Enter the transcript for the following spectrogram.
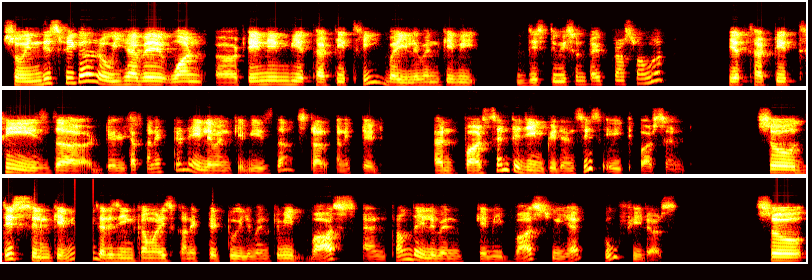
So in this figure we have a one uh, 10 MVA 33 by 11 kV distribution type transformer. Here 33 is the delta connected, 11 kV is the star connected and percentage impedance is 8%. So this 11 kV that is incomer is connected to 11 kV bus and from the 11 kV bus we have two feeders. So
